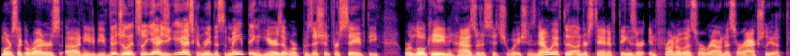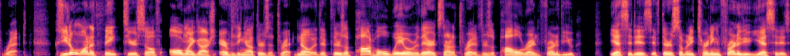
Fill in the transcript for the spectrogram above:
motorcycle riders uh, need to be vigilant. So yeah, you, you, guys can read this. The main thing here is that we're positioned for safety. We're locating hazardous situations. Now we have to understand if things are in front of us or around us are actually a threat. Because you don't want to think to yourself, "Oh my gosh, everything out there is a threat." No, if there's a pothole way over there, it's not a threat. If there's a pothole right in front of you, yes, it is. If there's somebody turning in front of you, yes, it is.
